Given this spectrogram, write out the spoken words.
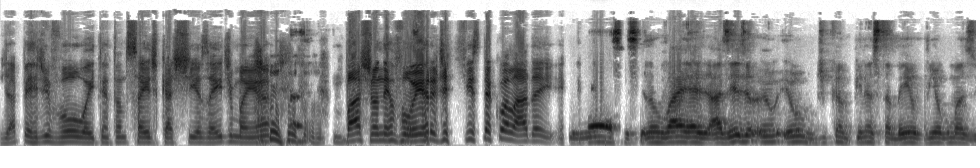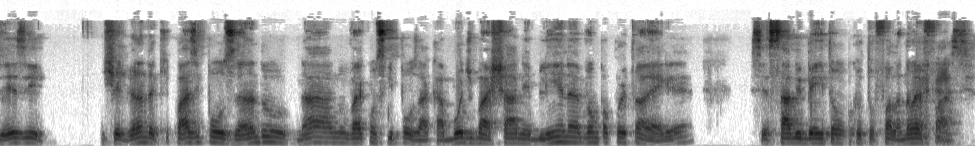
Já perdi voo aí tentando sair de Caxias aí de manhã. Baixa nevoeiro, difícil decolar daí. É, você não vai. É, às vezes eu, eu, eu, de Campinas também eu vim algumas vezes chegando aqui, quase pousando, na, não vai conseguir pousar. Acabou de baixar a neblina, vamos para Porto Alegre. É, você sabe bem então o que eu estou falando, não é fácil.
